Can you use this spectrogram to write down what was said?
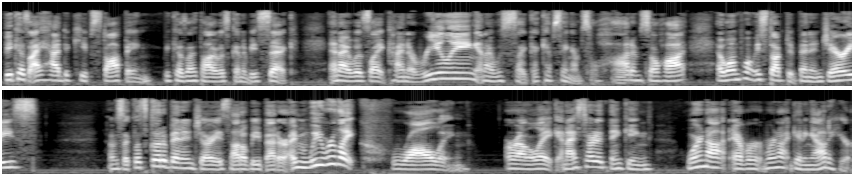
because I had to keep stopping because I thought I was going to be sick. And I was like kind of reeling and I was like, I kept saying, I'm so hot, I'm so hot. At one point we stopped at Ben and Jerry's. I was like, let's go to Ben and Jerry's. That'll be better. I mean, we were like crawling around the lake and I started thinking, we're not ever, we're not getting out of here.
